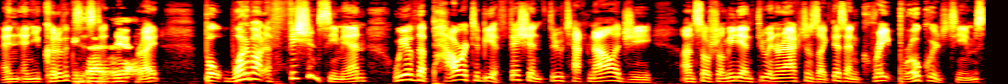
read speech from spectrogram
and and you could have existed, Exactly, yeah. right? But what about efficiency, man? We have the power to be efficient through technology on social media and through interactions like this and great brokerage teams.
